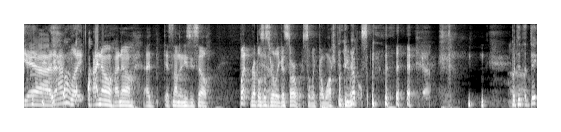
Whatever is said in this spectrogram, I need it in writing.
Yeah, that I'm like. I know, I know. I, it's not an easy sell. But Rebels is really good Star Wars, so like go watch fucking Rebels. But the, the thing,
